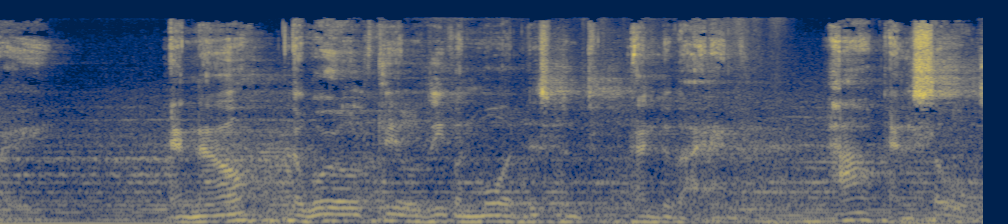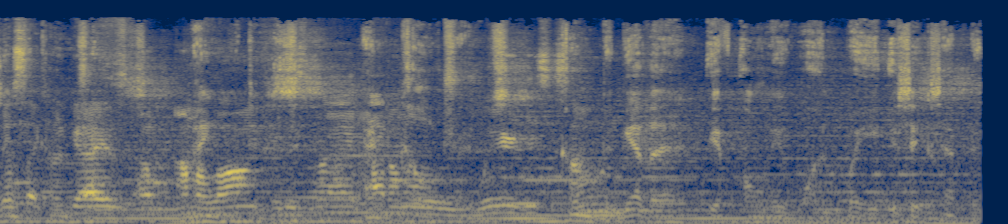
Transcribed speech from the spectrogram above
way. And now the world feels even more distant and divided. How can so Just many like you countries, guys, I'm- I'm along for this languages, ride. I and don't know cultures where this is come going. together if only one way is accepted?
